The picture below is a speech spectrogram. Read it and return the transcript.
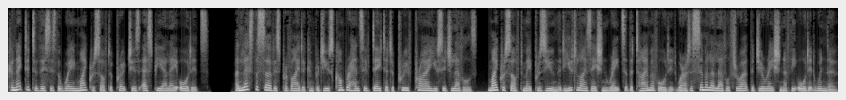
Connected to this is the way Microsoft approaches SPLA audits. Unless the service provider can produce comprehensive data to prove prior usage levels, Microsoft may presume that utilization rates at the time of audit were at a similar level throughout the duration of the audit window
